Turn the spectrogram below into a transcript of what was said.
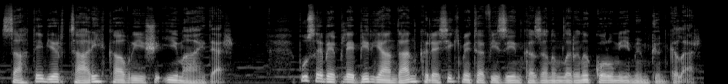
sahte bir tarih kavrayışı ima eder. Bu sebeple bir yandan klasik metafiziğin kazanımlarını korumayı mümkün kılar.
